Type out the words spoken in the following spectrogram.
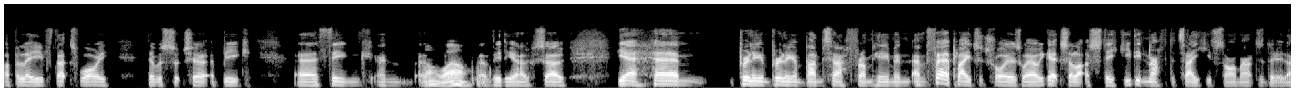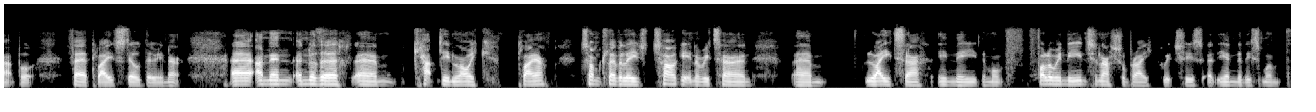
I believe. That's why there was such a, a big uh, thing and a, oh wow a video. So yeah, um, brilliant, brilliant banter from him, and, and fair play to Troy as well. He gets a lot of stick. He didn't have to take his time out to do that, but fair play, still doing that. Uh, and then another um, captain-like player, Tom Cleverley, targeting a return. Um, later in the, the month following the international break, which is at the end of this month,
